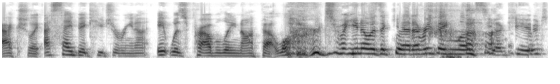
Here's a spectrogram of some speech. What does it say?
actually, I say big, huge arena. It was probably not that large, but you know, as a kid, everything looks like huge.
